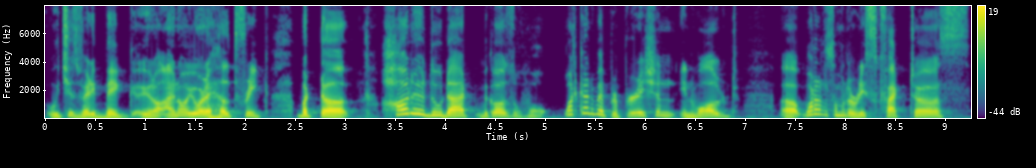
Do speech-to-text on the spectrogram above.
which is very big. You know, I know you are a health freak, but uh, how do you do that? Because wh- what kind of a preparation involved? Uh, what are some of the risk factors?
